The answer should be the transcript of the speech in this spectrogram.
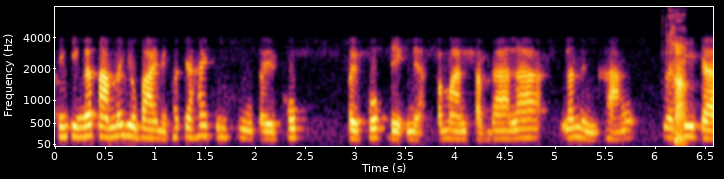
จริง ๆ แล้วตามนโยบายเนี่ยเขาจะให้คุณครูไปพบไปพบเด็กเนี่ยประมาณสัปดาห์ละละหนึ่งครั้ง เพื่อที่จะ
